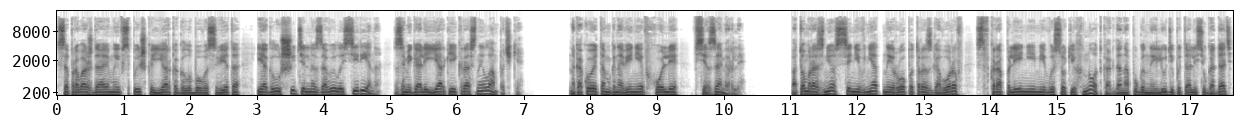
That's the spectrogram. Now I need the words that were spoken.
сопровождаемый вспышкой ярко-голубого света, и оглушительно завыла сирена, замигали яркие красные лампочки. На какое-то мгновение в холле все замерли. Потом разнесся невнятный ропот разговоров с вкраплениями высоких нот, когда напуганные люди пытались угадать,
